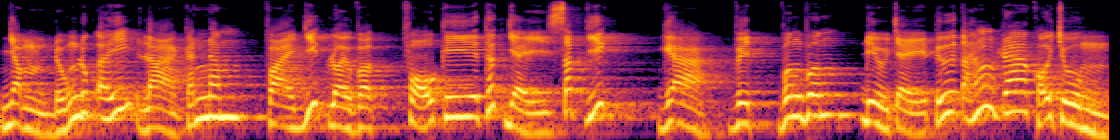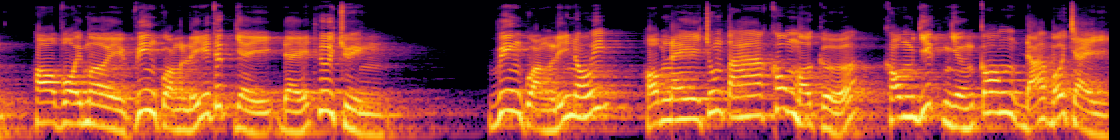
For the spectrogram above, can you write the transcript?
Nhằm đúng lúc ấy là canh năm, Phải giết loài vật Phổ kia thức dậy sắp giết. Gà, vịt vân vân Đều chạy tứ tán ra khỏi chuồng. Họ vội mời viên quản lý thức dậy để thưa chuyện. Viên quản lý nói Hôm nay chúng ta không mở cửa Không giết những con đã bỏ chạy.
